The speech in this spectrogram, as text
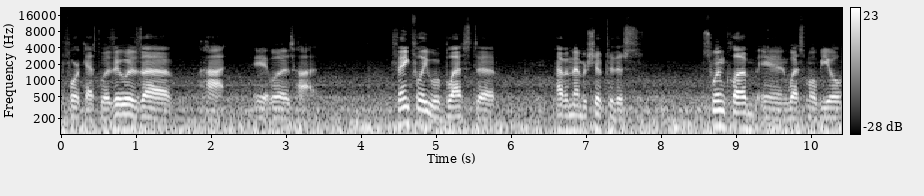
the forecast was. It was uh, hot. It was hot. Thankfully, we're blessed to have a membership to this swim club in West Mobile.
